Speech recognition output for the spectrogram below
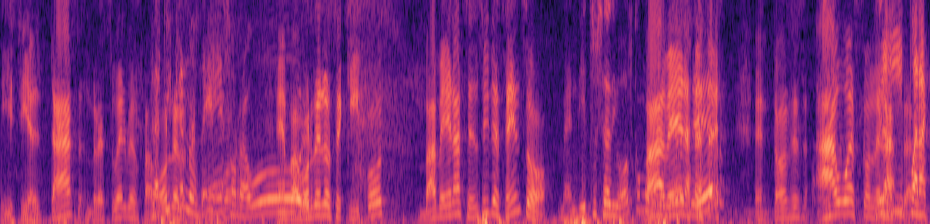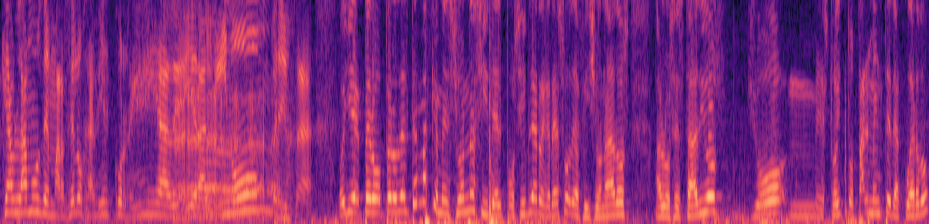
Y si el TAS resuelve en favor de los Platícanos de equipos, eso, Raúl. en favor de los equipos, va a haber ascenso y descenso. Bendito sea Dios, como Va a haber. Entonces, aguas con el Sí, Atlas. ¿para qué hablamos de Marcelo Javier Correa, de Geraldino, hombre? O sea, Oye, pero, pero del tema que mencionas y del posible regreso de aficionados a los estadios, yo mm, estoy totalmente de acuerdo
